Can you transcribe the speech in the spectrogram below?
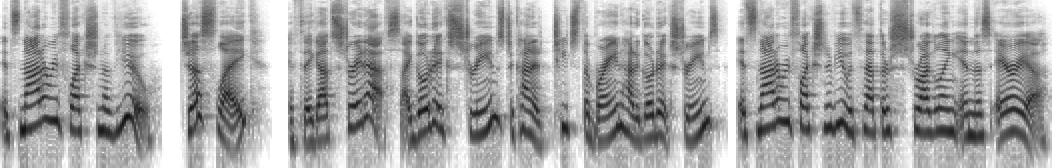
It's not a reflection of you. Just like if they got straight F's. I go to extremes to kind of teach the brain how to go to extremes. It's not a reflection of you, it's that they're struggling in this area.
